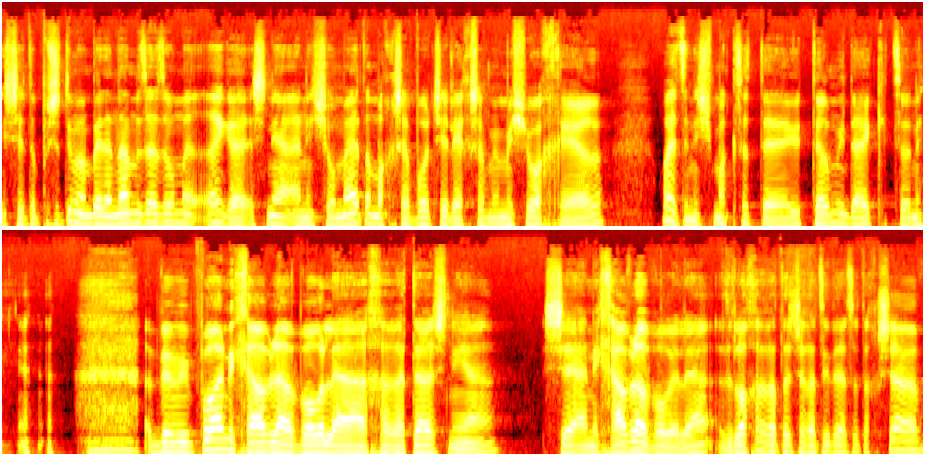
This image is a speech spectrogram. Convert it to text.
כשאתה פשוט עם הבן אדם הזה, אז הוא אומר, רגע, שנייה, אני שומע את המחשבות שלי עכשיו ממישהו אחר. וואי, זה נשמע קצת uh, יותר מדי קיצוני. ומפה אני חייב לעבור לחרטה השנייה, שאני חייב לעבור אליה. זו לא חרטה שרציתי לעשות עכשיו,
